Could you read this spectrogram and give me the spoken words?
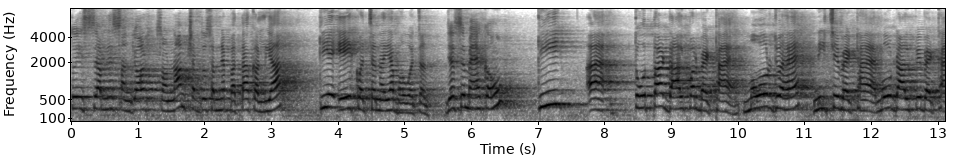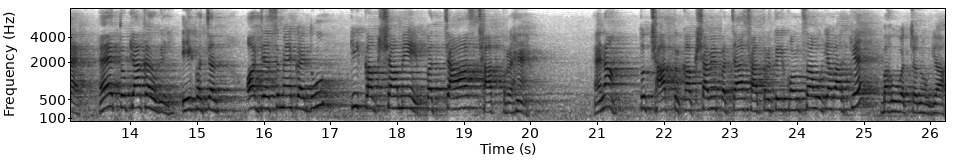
तो इससे हमने संज्ञा और स्वर्णाम शब्दों से हमने पता कर लिया कि ये एक वचन है या बहुवचन। जैसे मैं कहूँ कि आ, तोता डाल पर बैठा है मोर जो है नीचे बैठा है मोर डाल पे बैठा है है? तो क्या कहोगे? एक वचन। और जैसे मैं कह दूँ कि कक्षा में पचास छात्र हैं, है ना? तो छात्र, कक्षा में पचास छात्र तो ये कौन सा हो गया वाक्य? बहुवचन हो गया।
